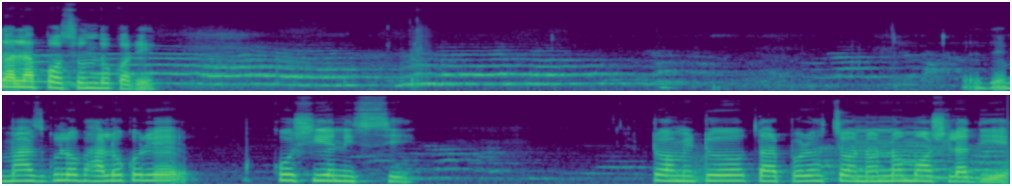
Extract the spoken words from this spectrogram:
তালা পছন্দ করে। মাছগুলো ভালো করে কষিয়ে নিচ্ছি, টমেটো, তারপরে হচ্ছে অন্যান্য মশলা দিয়ে।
